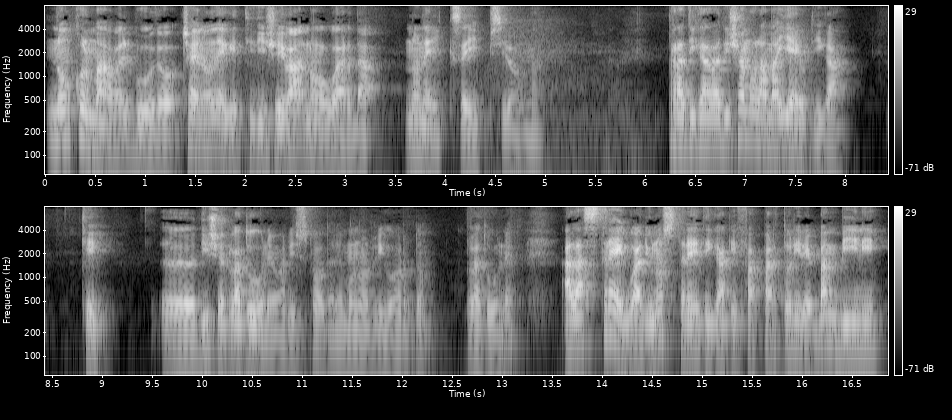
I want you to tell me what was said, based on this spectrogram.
non colmava il voto, cioè non è che ti diceva no, guarda, non è X, è Y. Praticava, diciamo, la maieutica, che eh, dice Platone o Aristotele, ma non ricordo, Platone, alla stregua di un'ostretica che fa partorire bambini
